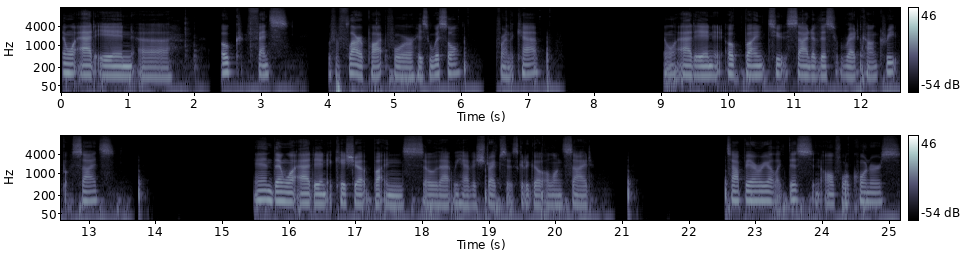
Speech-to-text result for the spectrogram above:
Then we'll add in uh, oak fence with a flower pot for his whistle for the cab. Then we'll add in an oak button to the side of this red concrete, both sides. And then we'll add in acacia buttons so that we have a stripe so it's going to go alongside top area like this in all four corners.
